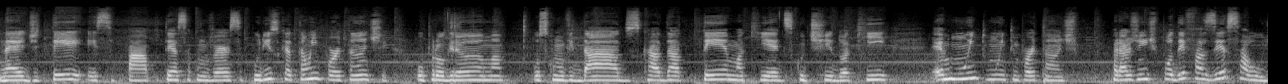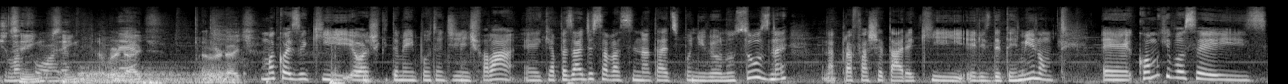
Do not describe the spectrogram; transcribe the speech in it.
né, de ter esse papo, ter essa conversa. Por isso que é tão importante o programa os convidados, cada tema que é discutido aqui é muito, muito importante para a gente poder fazer saúde lá sim, fora. Sim, é verdade. Né? É verdade. Uma coisa que eu acho que também é importante a gente falar é que apesar dessa vacina estar disponível no SUS, né, para a faixa etária que eles determinam, é, como que vocês.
